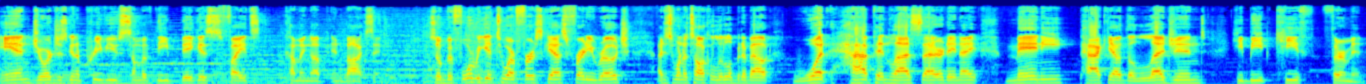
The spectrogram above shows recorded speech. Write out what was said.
And George is going to preview some of the biggest fights coming up in boxing. So before we get to our first guest, Freddie Roach, I just want to talk a little bit about what happened last Saturday night. Manny Pacquiao, the legend, he beat Keith Thurman.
